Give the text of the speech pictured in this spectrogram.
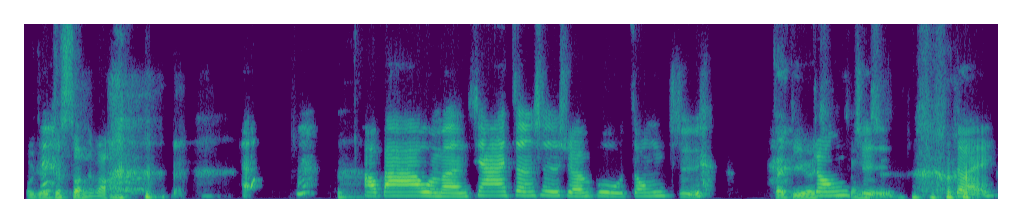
我觉得就算了吧。好吧，我们现在正式宣布终止，在第二集终终止。对，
